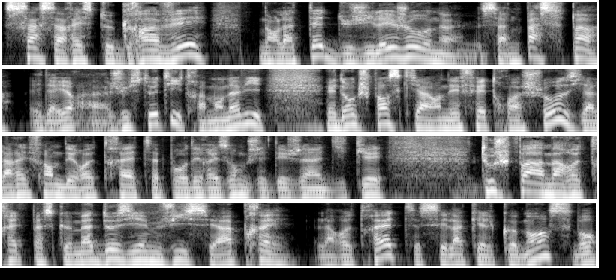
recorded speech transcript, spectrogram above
Ça, ça reste gravé dans la tête du gilet jaune. Ça ne passe pas. Et d'ailleurs, à juste titre, à mon avis. Et donc, je pense qu'il y a en effet trois choses. Il y a la réforme des retraites pour des raisons que j'ai déjà indiquées. Touche pas à ma retraite parce que ma deuxième vie, c'est après la retraite. C'est là qu'elle commence. Bon.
